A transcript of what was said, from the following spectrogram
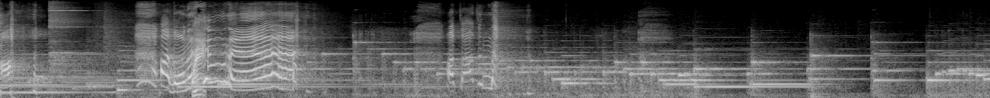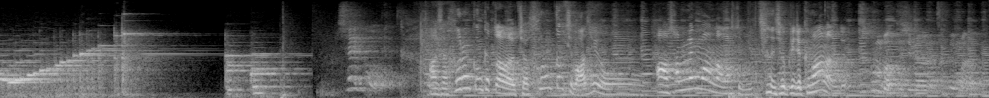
아. 아, 너네 짜증나. 최고. 아, 진짜 흐름 끊겼잖아요. 진짜 흐름 끊지 마세요. 아, 300만 원 남았어. 미친. 저 이제 그만하면 안 돼요? 10분 버티시면 300만 원.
